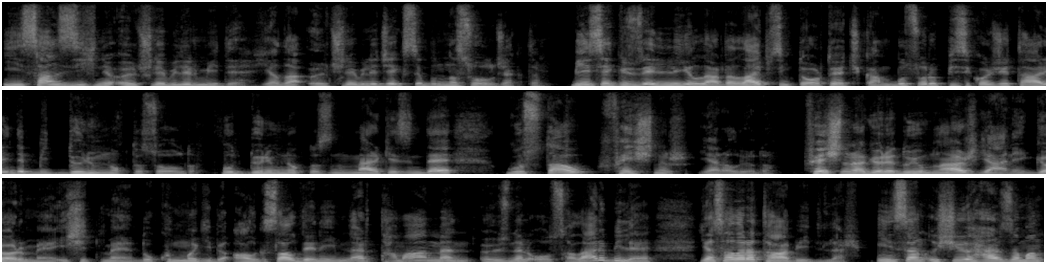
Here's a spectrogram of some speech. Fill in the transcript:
İnsan zihni ölçülebilir miydi? Ya da ölçülebilecekse bu nasıl olacaktı? 1850'li yıllarda Leipzig'te ortaya çıkan bu soru psikoloji tarihinde bir dönüm noktası oldu. Bu dönüm noktasının merkezinde Gustav Fechner yer alıyordu. Fechner'a göre duyumlar yani görme, işitme, dokunma gibi algısal deneyimler tamamen öznel olsalar bile yasalara tabiydiler. İnsan ışığı her zaman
